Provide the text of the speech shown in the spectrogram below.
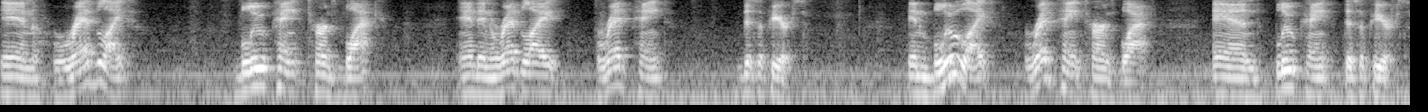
in red light, blue paint turns black and in red light, red paint disappears. In blue light, red paint turns black and blue paint disappears.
